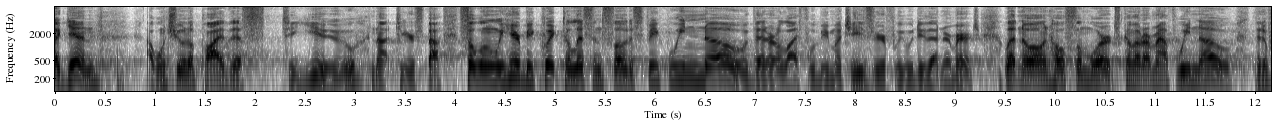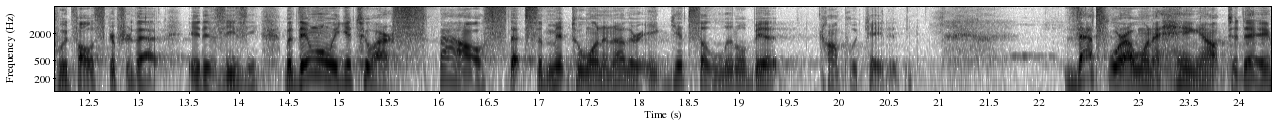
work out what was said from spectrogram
again, I want you to apply this to you, not to your spouse. So when we hear be quick to listen, slow to speak, we know that our life would be much easier if we would do that in our marriage. Let no unwholesome words come out of our mouth. We know that if we would follow Scripture that it is easy. But then when we get to our spouse that submit to one another, it gets a little bit complicated. That's where I want to hang out today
